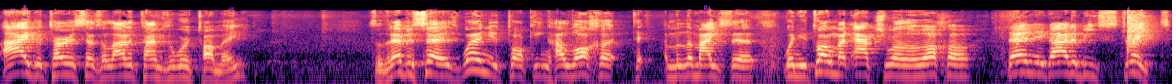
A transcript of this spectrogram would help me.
I the Torah says a lot of times the word tamei. So the Rebbe says when you're talking halacha te- lemaisa, when you're talking about actual halacha, then you got to be straight.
